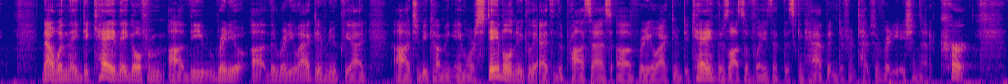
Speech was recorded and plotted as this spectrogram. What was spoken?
Now, when they decay, they go from uh, the radio uh, the radioactive nuclide uh, to becoming a more stable nuclide through the process of radioactive decay. There's lots of ways that this can happen, different types of radiation that occur.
